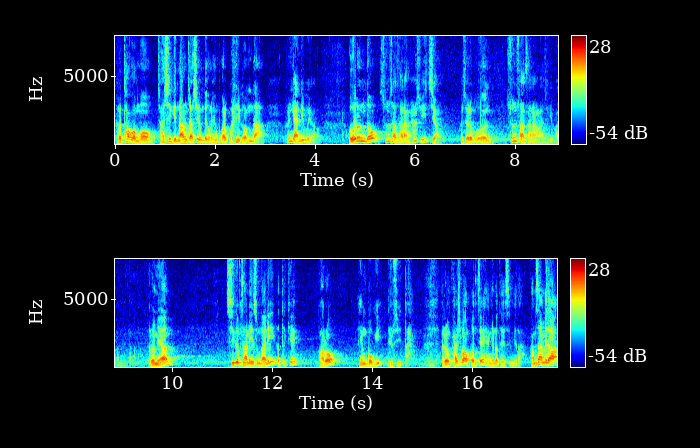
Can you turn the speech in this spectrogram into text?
그렇다고 뭐 자식이 나는 자식 없는데 그럼 행복할 권리가 없나 그런 게 아니고요. 어른도 순수한 사랑을 할 수 있죠. 그래서 여러분 순수한 사랑을 하시기 바랍니다. 그러면 지금 사는 이 순간이 어떻게 바로 행복이 될 수 있다. 여러분 89번째 행여 노트였습니다. 감사합니다.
